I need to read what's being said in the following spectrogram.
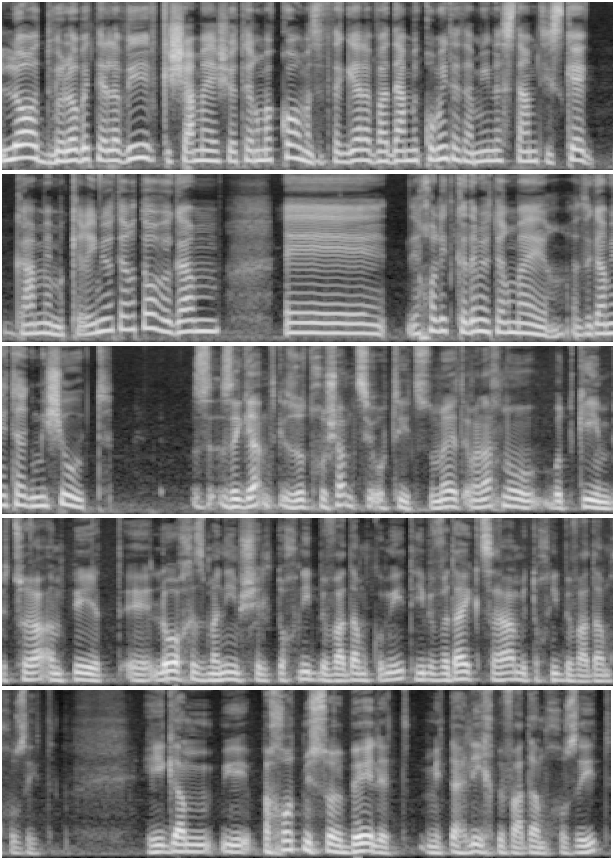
לוד ולא בתל אביב, כי שם יש יותר מקום, אז אתה תגיע לוועדה המקומית, אתה מן הסתם תזכה, גם הם מכירים יותר טוב וגם אה, יכול להתקדם יותר מהר, אז זה גם יותר גמישות. זה, גם, זו תחושה מציאותית, זאת אומרת, אם אנחנו בודקים בצורה אמפירית אה, לוח הזמנים של תוכנית בוועדה מקומית, היא בוודאי קצרה מתוכנית בוועדה מחוזית. היא גם היא פחות מסורבלת מתהליך בוועדה מחוזית.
